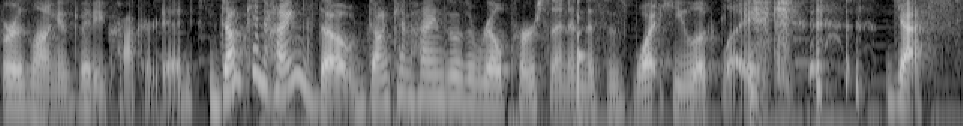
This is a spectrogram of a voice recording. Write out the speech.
for as long as Betty Crocker did. Duncan Hines though, Duncan Hines was a real person and this is what he looked like. yes,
